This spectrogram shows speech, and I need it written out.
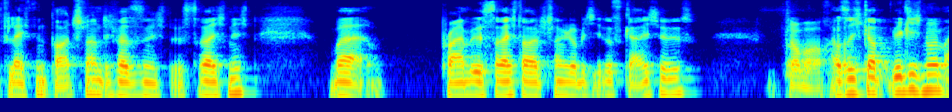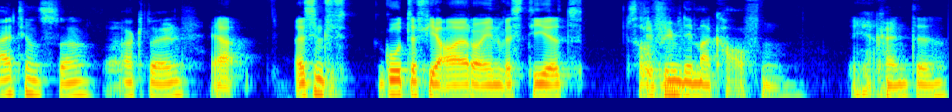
vielleicht in Deutschland, ich weiß es nicht, Österreich nicht, weil Prime Österreich, Deutschland, glaube ich, eh das gleiche ist. Ich glaube auch. Also ich glaube wirklich nur im iTunes Store ja. aktuell. Ja, es sind gute vier Euro investiert. So ein Film, den man kaufen ja. könnte.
